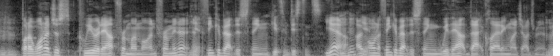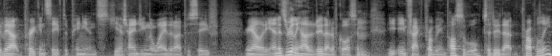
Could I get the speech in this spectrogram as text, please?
Mhm. but I want to just clear it out from my mind for a minute Yeah. and think about this thing. Get some distance. Yeah, Mhm. I, Yeah. I want to think about this thing without that clouding my judgment, Mhm. without preconceived opinions, Yeah. changing the way that I perceive reality. And it's really hard to do that, of course, and Mm. in fact, probably impossible to do Mm. that properly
